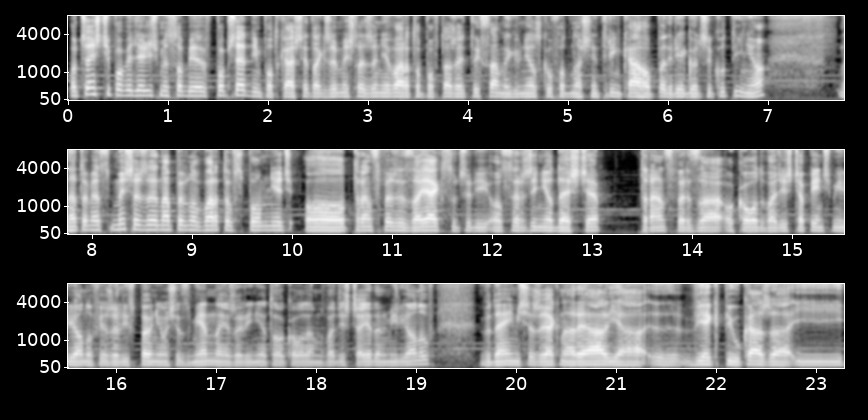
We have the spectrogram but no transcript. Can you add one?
o części powiedzieliśmy sobie w poprzednim podcastie, także myślę, że nie warto powtarzać tych samych wniosków odnośnie Trincajo, Pedriego czy Coutinho. Natomiast myślę, że na pewno warto wspomnieć o transferze z Ajaxu, czyli o Serginio Deście. Transfer za około 25 milionów, jeżeli spełnią się zmienne, jeżeli nie, to około tam 21 milionów. Wydaje mi się, że jak na realia y, wiek piłkarza i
